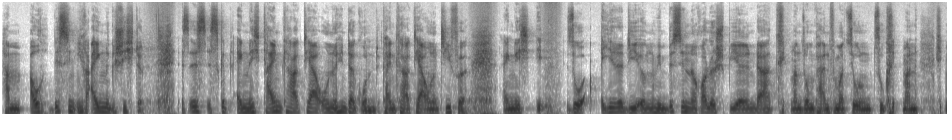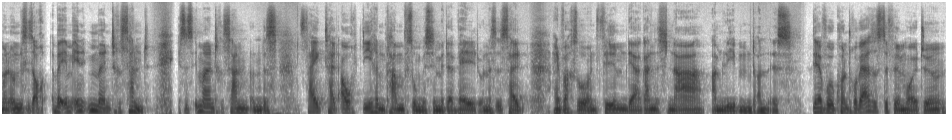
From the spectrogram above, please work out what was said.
haben auch ein bisschen ihre eigene Geschichte. Es ist, es gibt eigentlich keinen Charakter ohne Hintergrund, keinen Charakter ohne Tiefe. Eigentlich so jede, die irgendwie ein bisschen eine Rolle spielen, da kriegt man so ein paar Informationen zu, kriegt man, kriegt man, und es ist auch aber immer interessant. Es ist immer interessant und es zeigt halt auch deren Kampf so ein bisschen mit der Welt und es ist halt einfach so ein Film, der ganz nah am Leben dran ist. Der wohl kontroverseste Film heute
